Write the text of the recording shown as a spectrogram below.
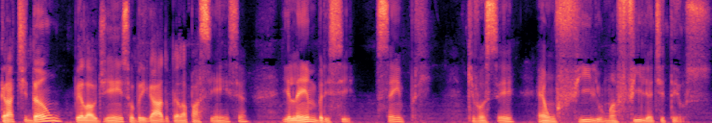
Gratidão pela audiência, obrigado pela paciência e lembre-se sempre que você é um filho, uma filha de Deus.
